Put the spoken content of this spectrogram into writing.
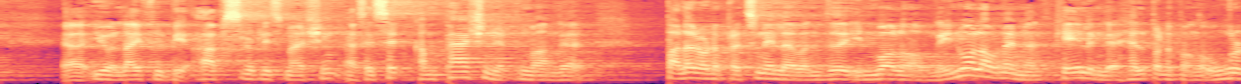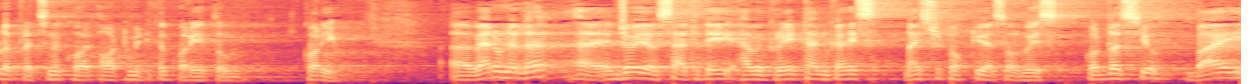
your life will be absolutely smashing as a set compassion எடுத்துன்னு வாங்க. பலரோட பிரச்சனையில் வந்து இன்வால்வ் ஆகுங்க இன்வால்வ் ஆகுனா என்ன? கேளுங்க ஹெல்ப் பண்ண போங்க. உங்களோட பிரச்சனை ஆட்டோமேட்டிக்காக குறைய தோணும் குறையும். வேற ஒன்றும் இல்லை. Enjoy your Saturday have a great time guys nice to talk to us always God bless you bye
